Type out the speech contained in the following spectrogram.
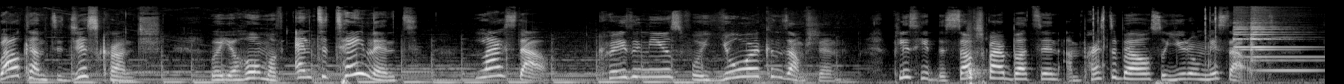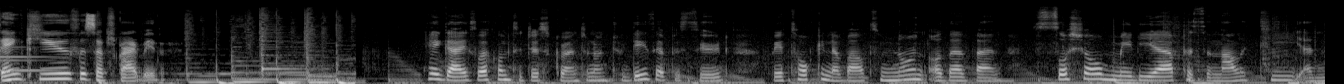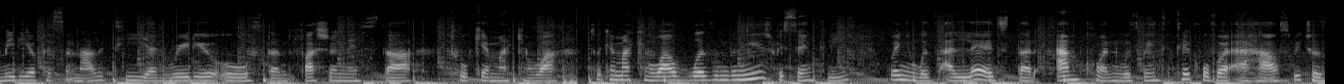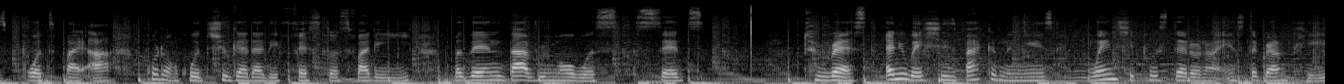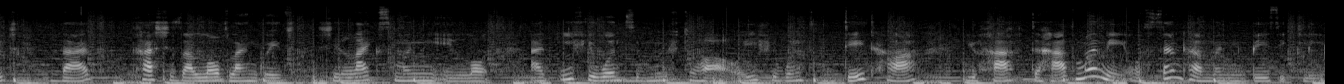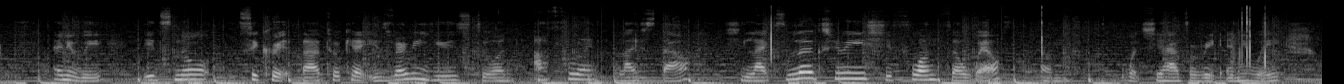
Welcome to Gist Crunch, where your home of entertainment, lifestyle, crazy news for your consumption. Please hit the subscribe button and press the bell so you don't miss out. Thank you for subscribing. Hey guys, welcome to Gist Crunch, and on today's episode, we're talking about none other than social media personality and media personality and radio host and fashionista Toke Makinwa. Toke Makinwa was in the news recently when it was alleged that Amcon was going to take over a house which was bought by a quote unquote sugar daddy Festus Fadeyi, but then that rumor was said to rest. Anyway, she's back in the news when she posted on her Instagram page that cash is a love language. She likes money a lot. And if you want to move to her or if you want to date her, you have to have money or send her money basically. Anyway, it's no secret that Toke is very used to an affluent lifestyle. She likes luxury, she flaunts her wealth, um, what she has it anyway.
